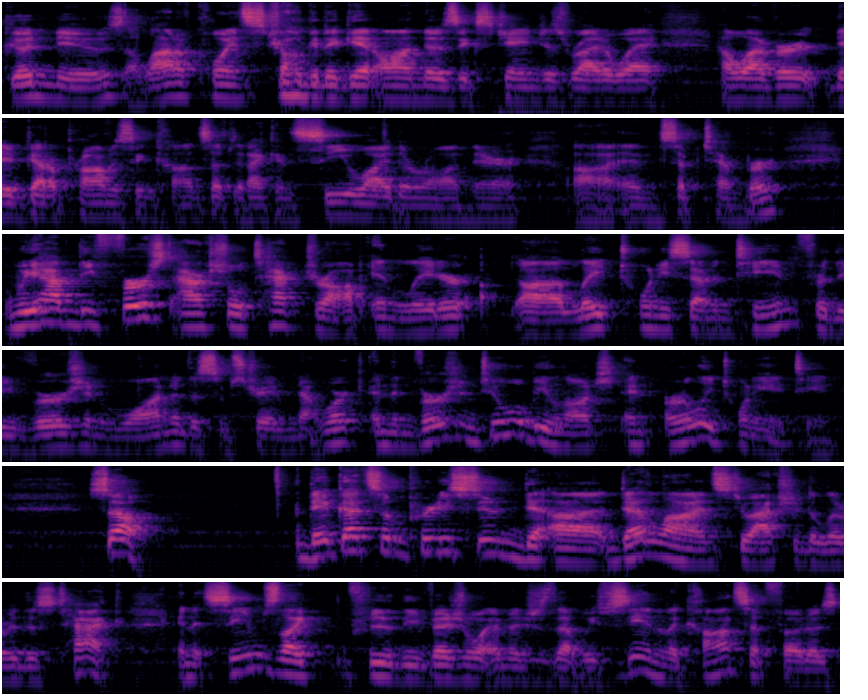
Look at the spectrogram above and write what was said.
Good news. A lot of coins struggle to get on those exchanges right away. However, they've got a promising concept, and I can see why they're on there uh, in September. We have the first actual tech drop in later, uh, late 2017 for the version 1 of the Substratum network, and then version 2 will be launched in early 2018. So, they've got some pretty soon de uh, deadlines to actually deliver this tech. And it seems like through the visual images that we've seen in the concept photos,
